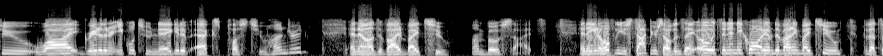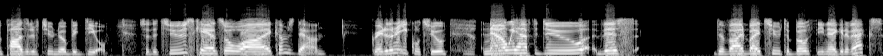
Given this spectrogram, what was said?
to y greater than or equal to negative x plus 200. And now I'll divide by 2 on both sides. And again, hopefully you stop yourself and say, oh, it's an inequality, I'm dividing by 2, but that's a positive 2, no big deal. So the 2's cancel, y comes down, greater than or equal to. Now we have to do this divide by 2 to both the negative x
